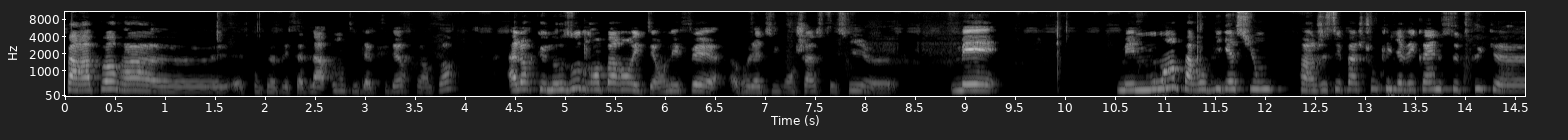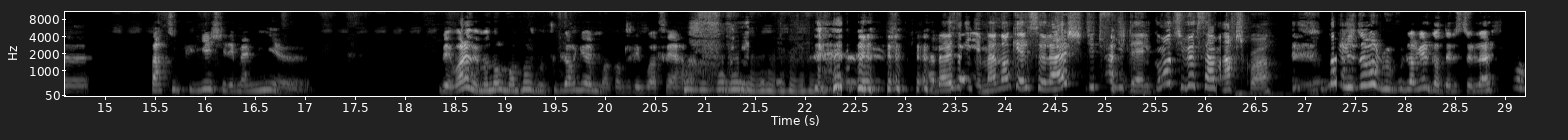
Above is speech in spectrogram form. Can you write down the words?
par rapport à, euh, est-ce qu'on peut appeler ça de la honte ou de la pudeur, peu importe. Alors que nos autres grands-parents étaient en effet relativement chastes aussi, euh, mais mais moins par obligation. Enfin, je sais pas, je trouve qu'il y avait quand même ce truc euh, particulier chez les mamies. euh. Mais voilà, mais maintenant, maintenant, je me fous de leur gueule, moi, quand je les vois faire. là. Ah bah ça y est, maintenant qu'elle se lâche, tu te fiches d'elle. Comment tu veux que ça marche, quoi? Non, justement, je me fous de leur gueule quand elles se lâchent pas.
